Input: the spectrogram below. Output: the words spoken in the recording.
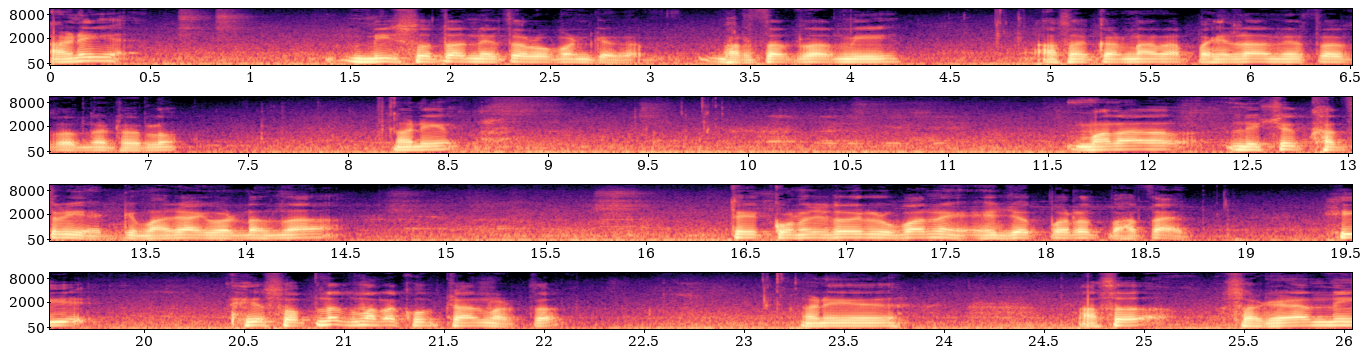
आणि मी स्वतः नेत्ररोपण केलं. भारतातला मी असं करणारा पहिला नेत्रतज्ञ ठरलो. आणि मला निश्चित खात्री आहे की माझ्या आईवडिलांना ते कोणाच्या तरी रूपाने हे जग परत पाहतायत ही हे स्वप्नच मला खूप छान वाटतं. आणि असं सगळ्यांनी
